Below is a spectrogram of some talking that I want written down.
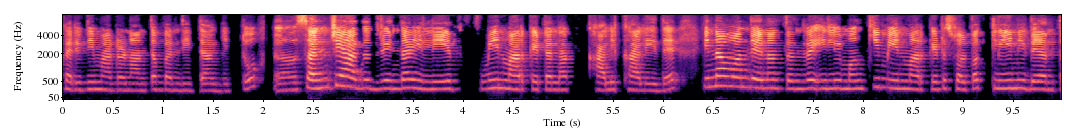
ಖರೀದಿ ಮಾಡೋಣ ಅಂತ ಬಂದಿದ್ದಾಗಿತ್ತು. ಸಂಜೆ ಆದದ್ರಿಂದ ಇಲ್ಲಿ ಮೀನ್ ಮಾರ್ಕೆಟ್ ಎಲ್ಲ ಖಾಲಿ ಖಾಲಿ ಇದೆ. ಇನ್ನ ಒಂದ್ ಏನಂತಂದ್ರೆ ಇಲ್ಲಿ ಮಂಕಿ ಮೀನ್ ಮಾರ್ಕೆಟ್ ಸ್ವಲ್ಪ ಕ್ಲೀನ್ ಇದೆ ಅಂತ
